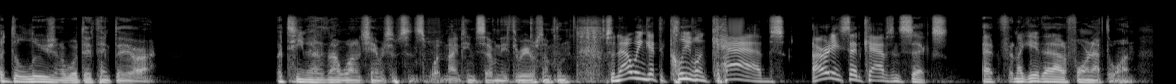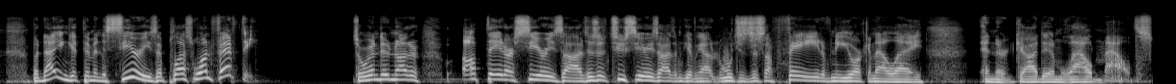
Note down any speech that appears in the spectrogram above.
a delusion of what they think they are. A team that has not won a championship since what 1973 or something. So now we can get the Cleveland Cavs. I already said Cavs in six, at, and I gave that out of four and a half to one. But now you can get them in the series at plus 150. So we're gonna do another update our series odds. There's are two series odds I'm giving out, which is just a fade of New York and LA and their goddamn loud mouths.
